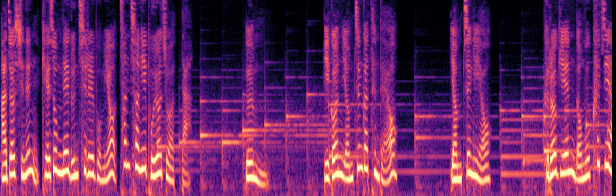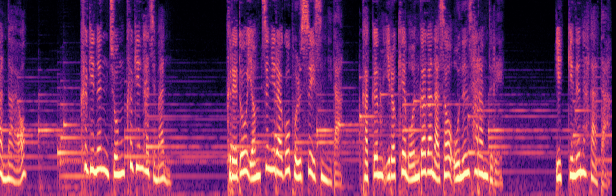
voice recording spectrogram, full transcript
아저씨는 계속 내 눈치를 보며 천천히 보여주었다. 음. 이건 염증 같은데요. 염증이요. 그러기엔 너무 크지 않나요? 크기는 좀 크긴 하지만 그래도 염증이라고 볼 수 있습니다. 가끔 이렇게 뭔가가 나서 오는 사람들이 있기는 하다.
